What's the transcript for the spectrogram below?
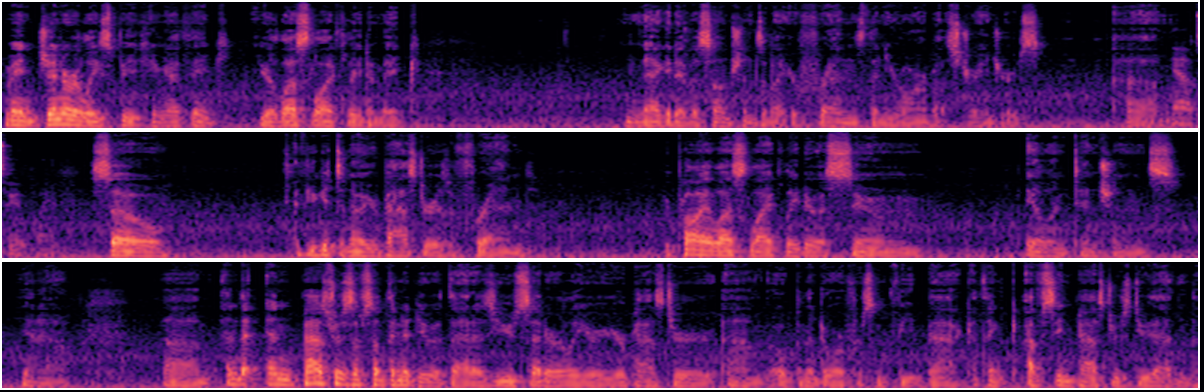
I mean, generally speaking, I think you're less likely to make negative assumptions about your friends than you are about strangers. Um, yeah, that's a good point. So, if you get to know your pastor as a friend, you're probably less likely to assume ill intentions. You know, um, and the, and pastors have something to do with that, as you said earlier. Your pastor um, opened the door for some feedback. I think I've seen pastors do that in the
